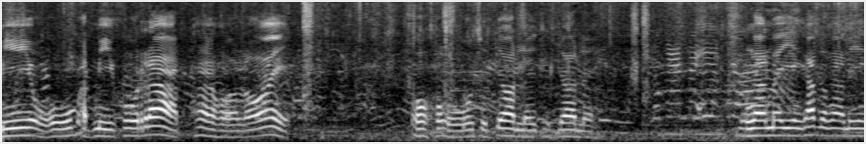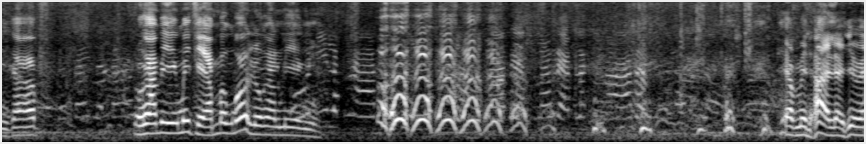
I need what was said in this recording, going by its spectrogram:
มีโอ้โหบัดหมี่โคราชห้าห่อร้อยโอ้โห สุดยอดเลยสุดยอดเลยโรงงานมาเองครับโรงงานมาเองครับโรงงานมาเองไม่แถมบ้างบ่โรงงานมาเองนี่แถมไม่ได้เลยใช่ไหม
